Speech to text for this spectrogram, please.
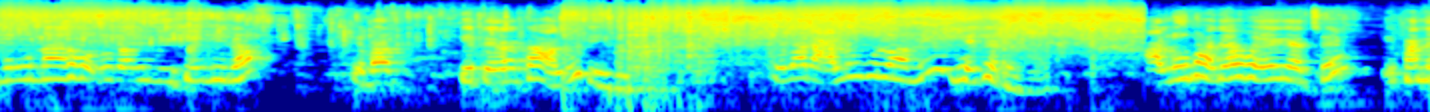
নুন আর হলুদ আমি মিশিয়ে দিলাম এবার কেটে রাখা আলু দিয়ে দিলাম এবার আলুগুলো আমি ভেজে নেব। আলু ভাজা হয়ে গেছে। এখানে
